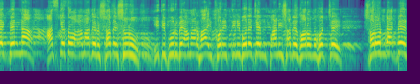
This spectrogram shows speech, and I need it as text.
দেখবেন না। আজকে তো আমাদের সবে শুরু। ইতিপূর্বে আমার ভাই ফরিদ, তিনি বলেছেন, পানি সবে গরম হচ্ছে। স্মরণ রাখবেন,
